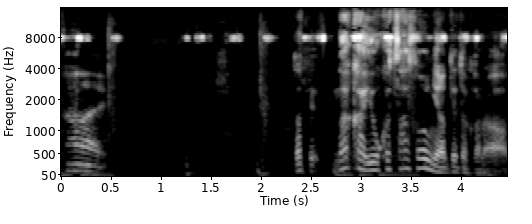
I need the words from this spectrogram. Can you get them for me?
はい。だって、仲良さそうにやってたから、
